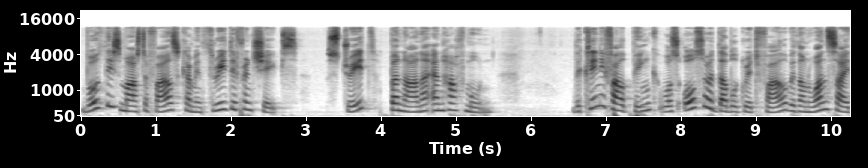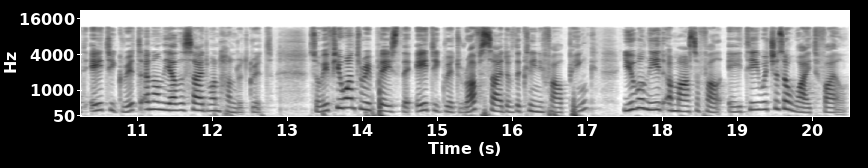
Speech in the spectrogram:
Both these master files come in three different shapes, straight, banana and half moon. The Clinifile Pink was also a double grid file with on one side 80 grit and on the other side 100 grit. So if you want to replace the 80 grit rough side of the Clinifile Pink, you will need a Masterfile 80 which is a white file.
